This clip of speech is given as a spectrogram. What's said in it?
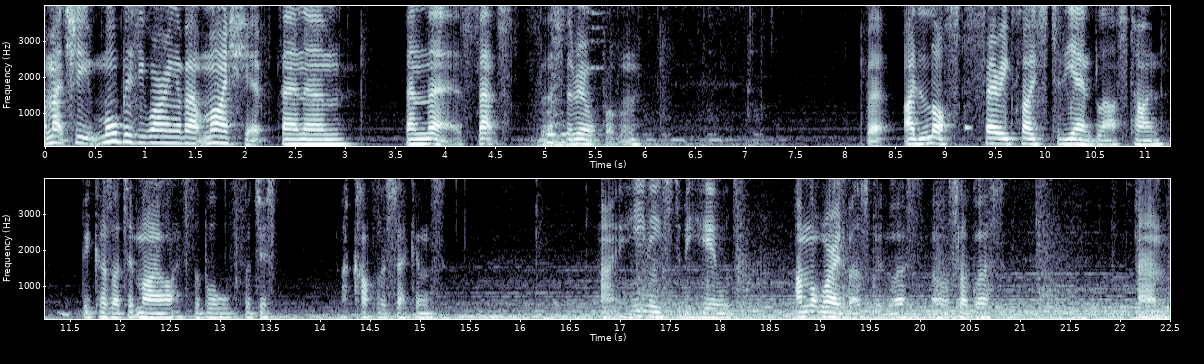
I'm actually more busy worrying about my ship than um than theirs. That's that's the real problem. But I lost very close to the end last time because I took my eye off the ball for just a couple of seconds. Right, he needs to be healed. I'm not worried about Squidworth or Slugworth. Um,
